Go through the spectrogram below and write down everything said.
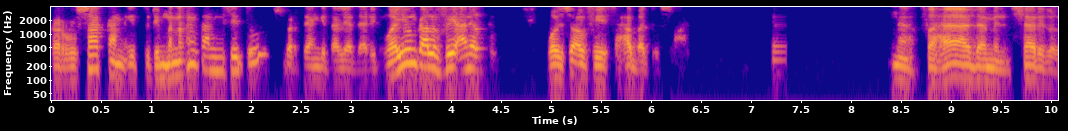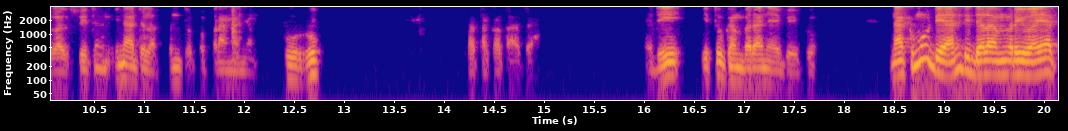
kerusakan itu dimenangkan di situ seperti yang kita lihat dari wa yunqal fi anil wa fi sahabatus Nah, fahada min syaril ghazwi dan ini adalah bentuk peperangan yang buruk kata-kata ada. Jadi itu gambarannya ibu-ibu. Nah kemudian di dalam riwayat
